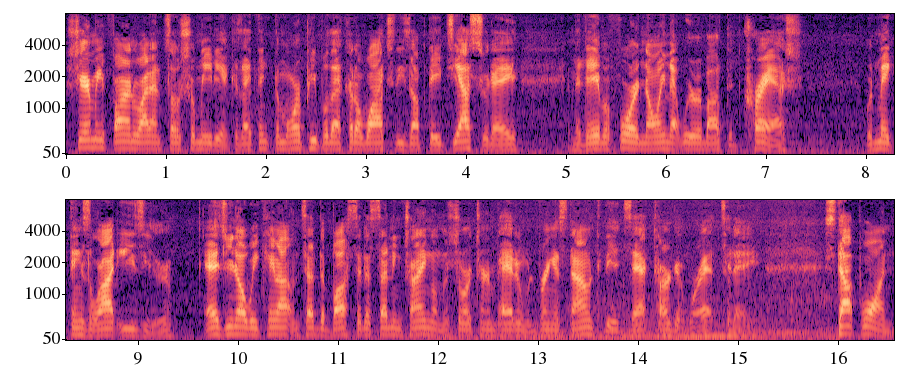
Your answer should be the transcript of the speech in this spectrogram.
share me far and wide on social media, because I think the more people that could have watched these updates yesterday and the day before, knowing that we were about to crash, would make things a lot easier. As you know, we came out and said the busted ascending triangle in the short-term pattern would bring us down to the exact target we're at today. Step 1.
